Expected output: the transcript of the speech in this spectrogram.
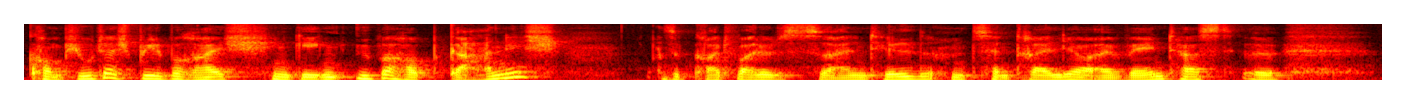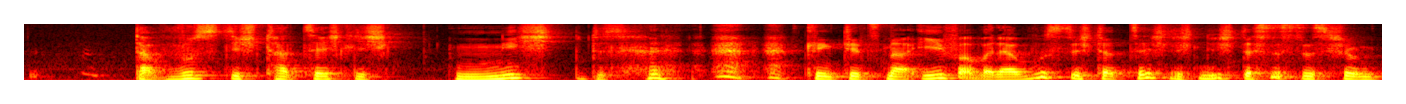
Computerspielbereich hingegen überhaupt gar nicht. Also gerade weil du das Silent Hill und Centralia erwähnt hast, äh, da wusste ich tatsächlich nicht, das klingt jetzt naiv, aber da wusste ich tatsächlich nicht, dass es das schon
